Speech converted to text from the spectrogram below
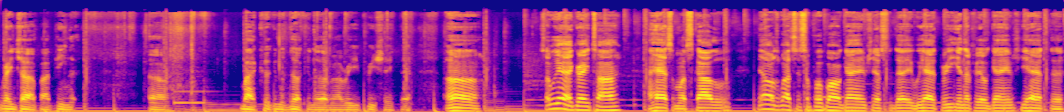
great job by Peanut uh, by cooking the duck in the oven. I really appreciate that. Uh, so we had a great time. I had some Moscato. You know, I was watching some football games yesterday. We had three NFL games. You had the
